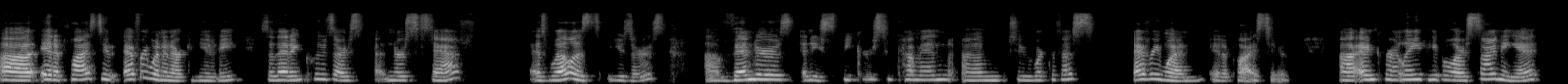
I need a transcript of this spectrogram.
Uh, it applies to everyone in our community, so that includes our NERSC staff, as well as users, uh, vendors, any speakers who come in um, to work with us, everyone it applies to. Uh, and currently people are signing it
